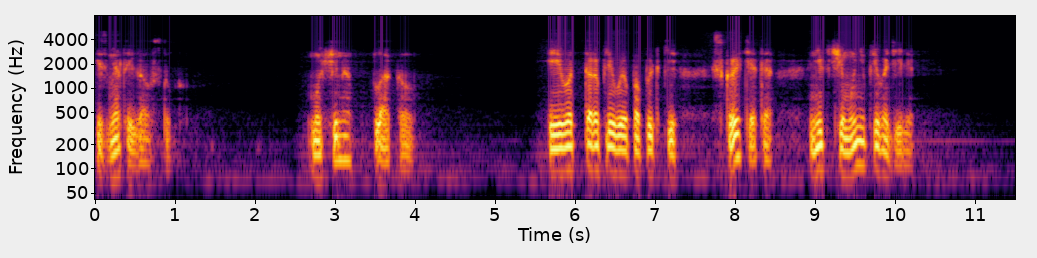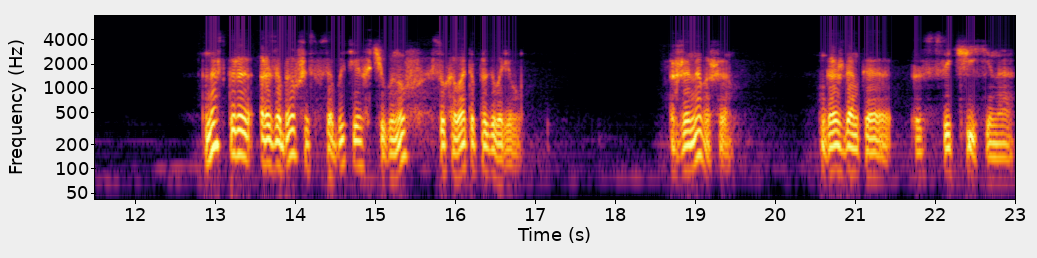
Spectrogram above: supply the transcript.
измятый галстук. Мужчина плакал. И его торопливые попытки скрыть это ни к чему не приводили. Наскоро разобравшись в событиях, Чугунов суховато проговорил. «Жена ваша, гражданка Сычихина,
